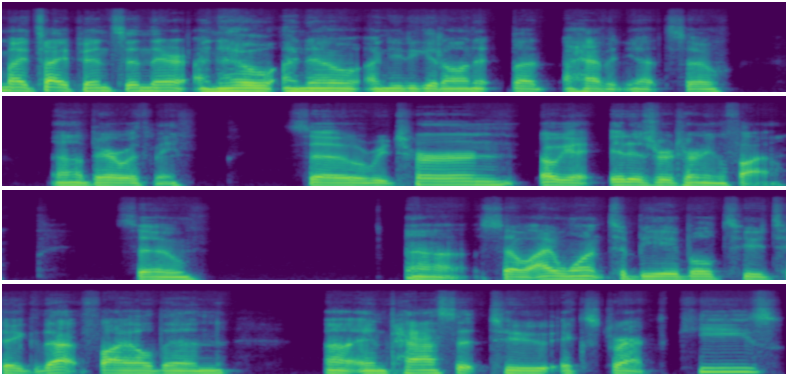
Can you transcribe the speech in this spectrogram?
my type hints in there. I know, I know, I need to get on it, but I haven't yet. So uh, bear with me. So return. Okay, it is returning a file. So uh, so I want to be able to take that file then uh, and pass it to extract keys.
